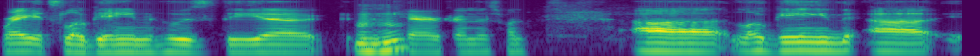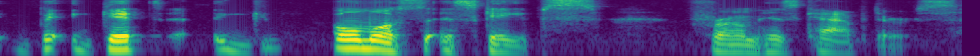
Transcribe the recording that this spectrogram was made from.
right? It's Logain who's the, uh, the Mhm. character in this one. Uh, Logain uh, b- get g- almost escapes from his captors.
